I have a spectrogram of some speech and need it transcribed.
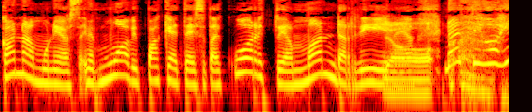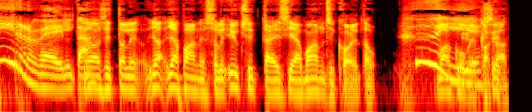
kananmunia jossain muovipaketeissa tai kuorittuja mandariineja. Joo. Näytti ihan hirveiltä. Joo, sitten oli, ja, Japanissa oli yksittäisiä mansikoita. Vakuumipakat.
